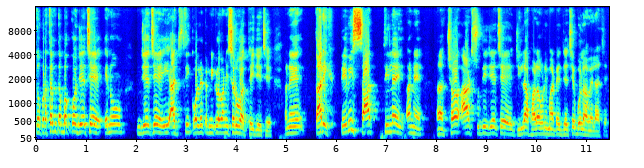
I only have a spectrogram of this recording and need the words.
તો પ્રથમ તબક્કો જે છે એનું જે છે એ આજથી કોલેટર નીકળવાની શરૂઆત થઈ જાય છે. અને તારીખ ત્રેવીસ સાતથી લઈ અને છ, આઠ સુધી જે છે, જિલ્લા ફાળવણી માટે જે છે, બોલાવેલા છે.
